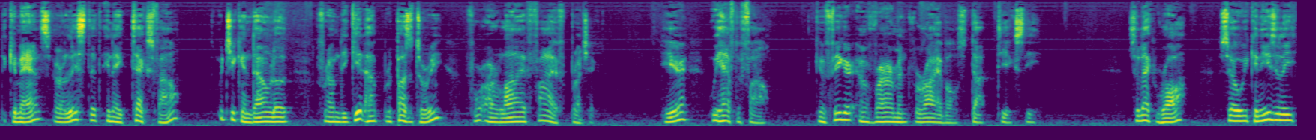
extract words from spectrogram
The commands are listed in a text file which you can download from the GitHub repository for our Live 5 project. Here we have the file configure environment variables.txt. Select raw so we can easily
